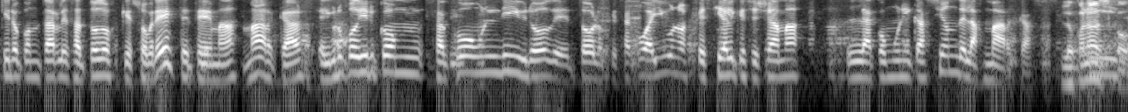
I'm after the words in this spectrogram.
Quiero contarles a todos que sobre este tema, marcas, el grupo DIRCOM sacó un libro de todos los que sacó. Hay uno especial que se llama La comunicación de las marcas. Lo conozco.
